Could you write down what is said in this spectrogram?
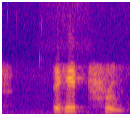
They hate truth.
